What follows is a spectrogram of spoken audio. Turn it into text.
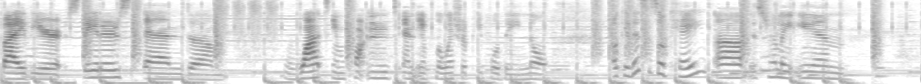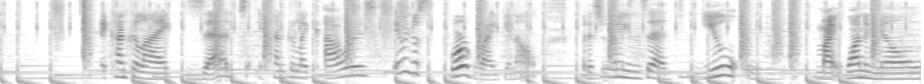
by their status and um, what important and influential people they know. Okay, this is okay. Um, it's really in a country like Z, a country like ours, even just worldwide, you know. But it's really in Z. You might want to know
